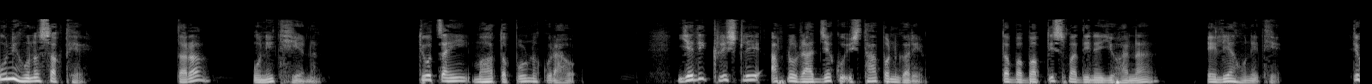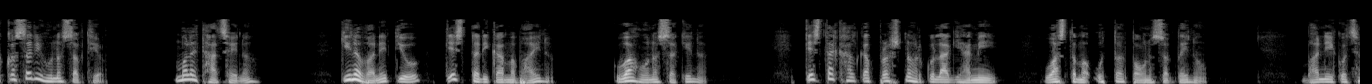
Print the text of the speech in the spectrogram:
उनी हुन सक्थे तर उनी थिएनन्। त्यो चाहिँ महत्वपूर्ण कुरा हो। यदि क्रिस्टले आफ्नो राज्यको स्थापन गरे तब बत्तीसमा दिने युहाना एलिया हुने थिए। त्यो कसरी हुन सक्थ्यो मलाई थाहा छैन किनभने त्यो त्यस तरिकामा भएन वा हुन सकेन। त्यस्ता खालका प्रश्नहरूको लागि हामी वास्तवमा उत्तर पाउन सक्दैनौ। भनिएको छ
